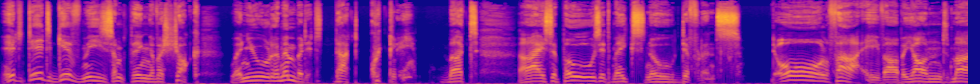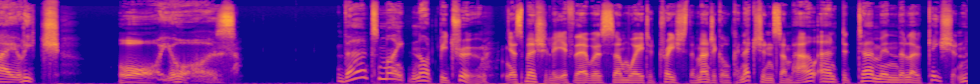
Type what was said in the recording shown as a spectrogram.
It did give me something of a shock when you remembered it that quickly, but I suppose it makes no difference. All five are beyond my reach, or yours. That might not be true, especially if there was some way to trace the magical connection somehow and determine the location,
